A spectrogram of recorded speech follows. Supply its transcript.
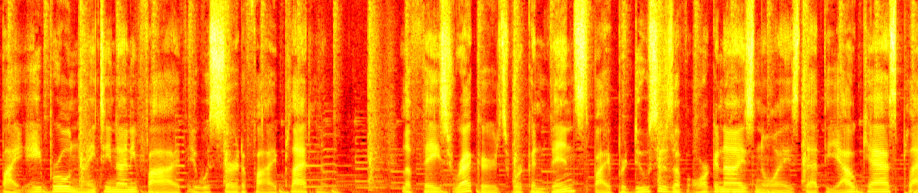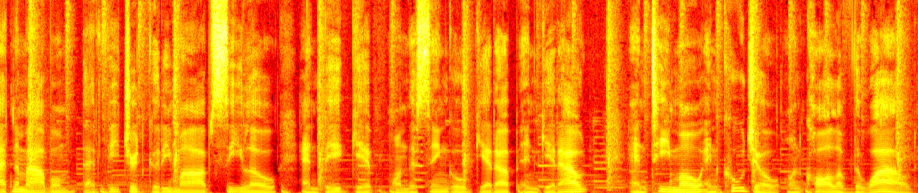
By April 1995, it was certified platinum. LaFace Records were convinced by producers of Organized Noise that the Outkast Platinum album that featured Goodie Mob, CeeLo, and Big Gipp on the single Get Up and Get Out, and T-Mo and Khujo on Call of the Wild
